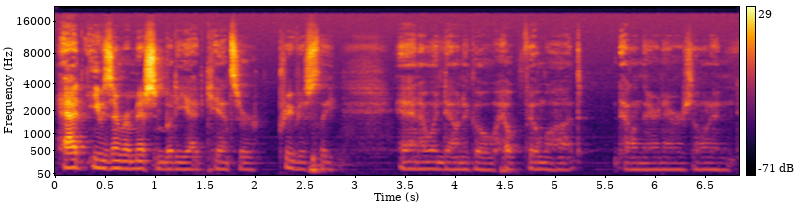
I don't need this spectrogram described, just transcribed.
had he was in remission, but he had cancer previously, and I went down to go help film a hunt down there in Arizona, and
